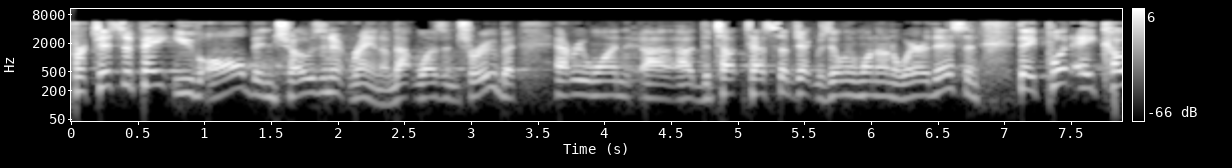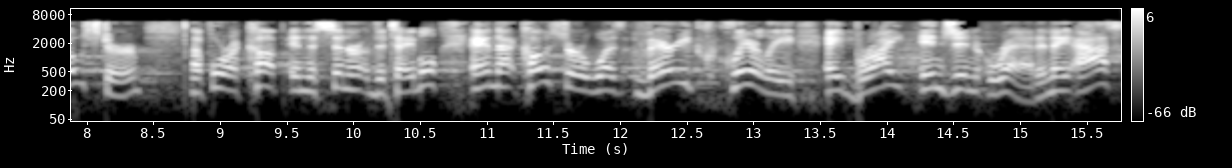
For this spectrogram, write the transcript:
participate. You've all been chosen at random." That wasn't true, but everyone, the t- test subject was the only one unaware of this. And they put a coaster Uh, for a cup in the center of the table, and that coaster was very clearly a bright engine red. And they asked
